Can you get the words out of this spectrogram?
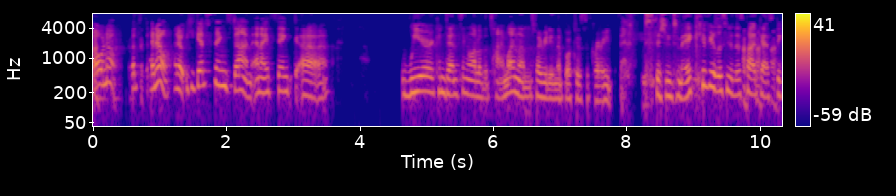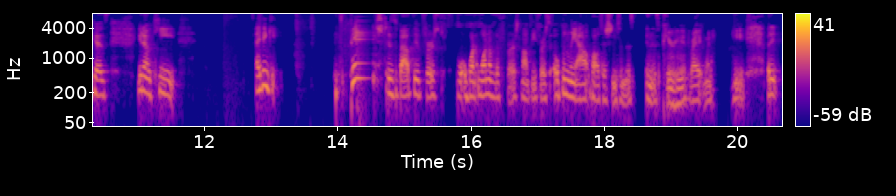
oh no, I know, I know. He gets things done, and I think uh, we're condensing a lot of the timeline. That's why reading the book is a great decision to make if you're listening to this podcast, because you know he. I think it's pitched as about the first one, one of the first, not the first, openly out politicians in this in this period, mm-hmm. right? When he, but it,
